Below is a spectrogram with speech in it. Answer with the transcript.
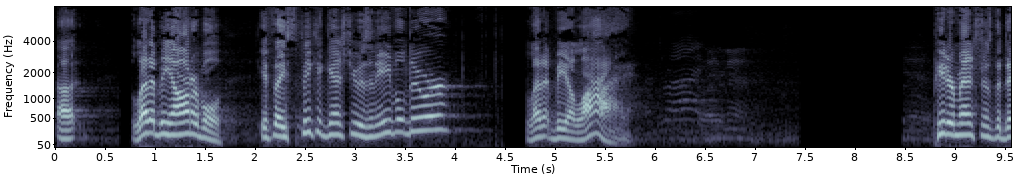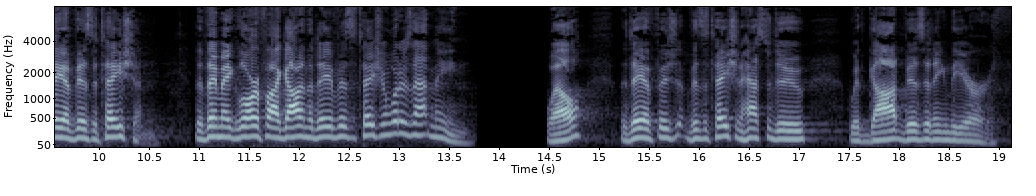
Uh, let it be honorable. If they speak against you as an evildoer, let it be a lie. Peter mentions the day of visitation, that they may glorify God in the day of visitation. What does that mean? Well, the day of visitation has to do with God visiting the earth.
